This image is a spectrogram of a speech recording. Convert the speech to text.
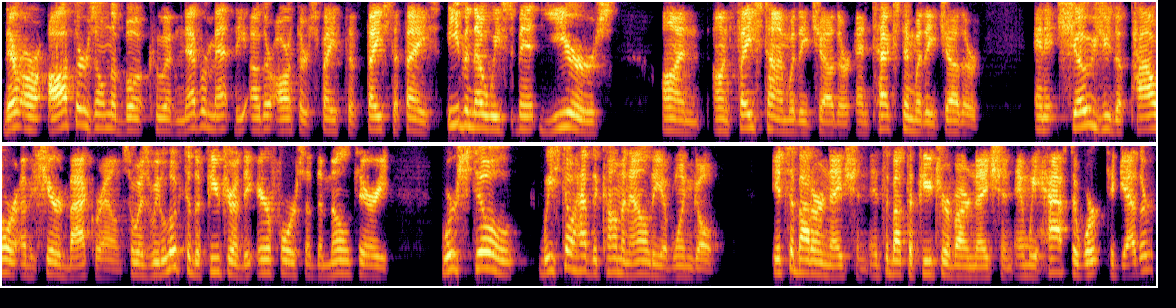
There are authors on the book who have never met the other authors face to face to face, even though we've spent years on on FaceTime with each other and texting with each other. And it shows you the power of a shared background. So as we look to the future of the Air Force, of the military, we're still we still have the commonality of one goal. It's about our nation. It's about the future of our nation. And we have to work together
